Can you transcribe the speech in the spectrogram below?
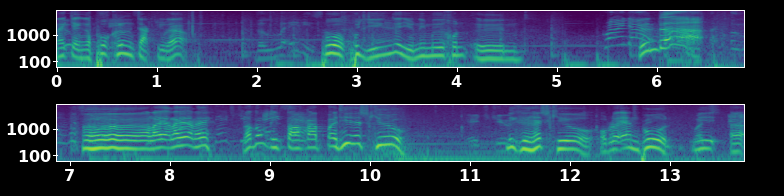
นายเก่งกับพวกเครื่องจักรอยู่แล้ว The ladies. พวกผู้หญิงก็อยู่ในมือคนอื่น Grinder. ลินดาเอออะไรอะไรอะไร เราต้องติดต่อกลับไปที่ HQ HQ. นี่คือ HQ โอเบรแอนพูด นี่เออ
